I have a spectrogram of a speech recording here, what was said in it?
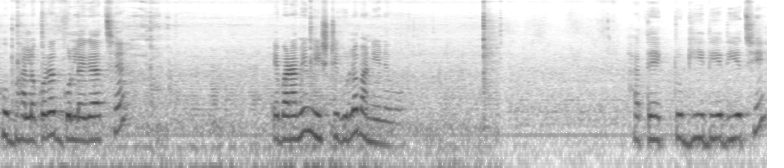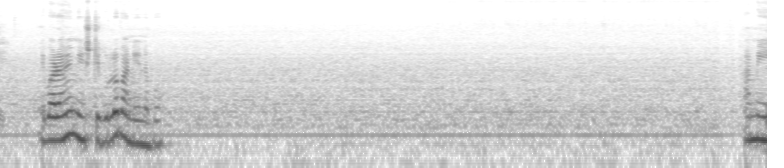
খুব ভালো করে গলে গেছে। এবার আমি মিষ্টিগুলো বানিয়ে নেব। হাতে একটু ঘি দিয়ে দিয়েছি। এবার আমি মিষ্টিগুলো বানিয়ে নেব। আমি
